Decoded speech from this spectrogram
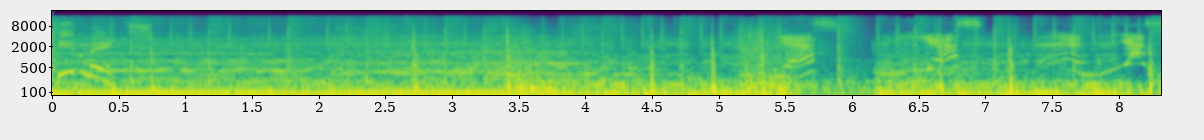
teammates? Yes, yes, and yes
